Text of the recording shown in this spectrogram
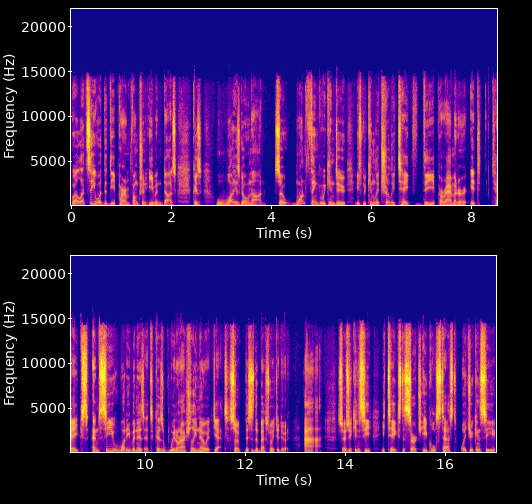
Well, let's see what the deparam function even does, because what is going on? So one thing we can do is we can literally take the parameter it takes and see what even is it, because we don't actually know it yet. So this is the best way to do it. Ah, so as you can see, it takes the search equals test, which you can see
